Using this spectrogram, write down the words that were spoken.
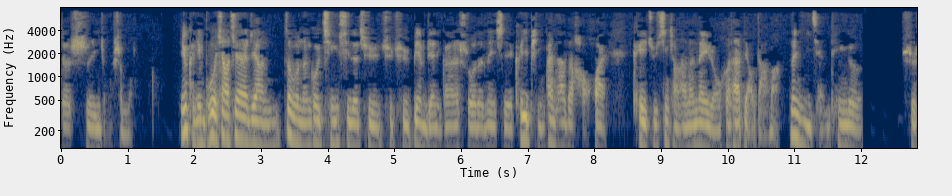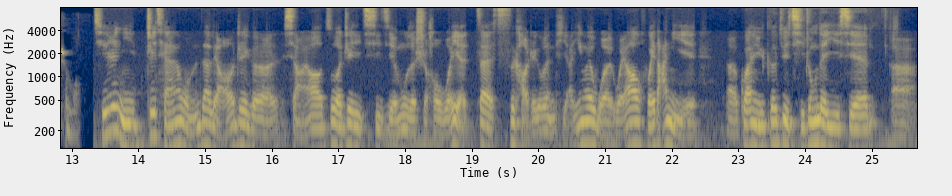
的是一种什么？因为肯定不会像现在这样这么能够清晰的去去去辨别你刚才说的那些，可以评判它的好坏，可以去欣赏它的内容和它表达嘛？那你以前听的是什么？其实你之前我们在聊这个想要做这一期节目的时候，我也在思考这个问题啊，因为我我要回答你呃关于歌剧其中的一些呃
